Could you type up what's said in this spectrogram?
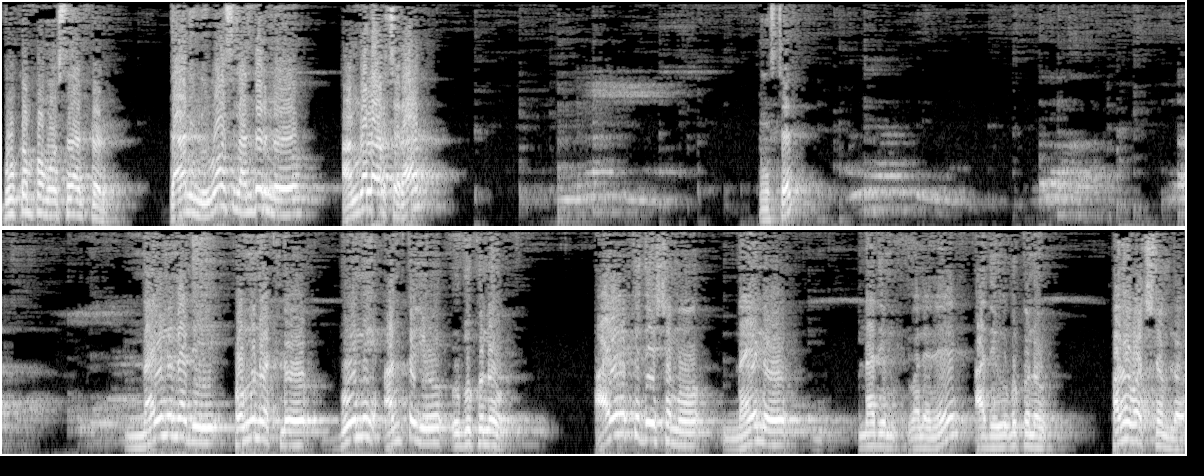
భూకంపం వస్తుంది అంటున్నాడు. దాని నివాసులందరూ అంగలార్చరా? మిస్టర్ నైలు నది పొంగునట్లు భూమి అంతయు ఉబుకును. ఐరోప్య దేశము నైలు నది వలనే అది ఉబుకును పదవచనంలో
